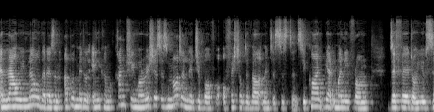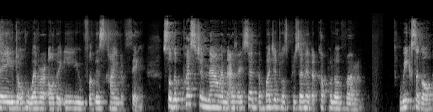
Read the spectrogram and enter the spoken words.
And now we know that as an upper middle income country, Mauritius is not eligible for official development assistance. You can't get money from DFID or USAID or whoever or the EU for this kind of thing. So the question now, and as I said, the budget was presented a couple of um, weeks ago,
